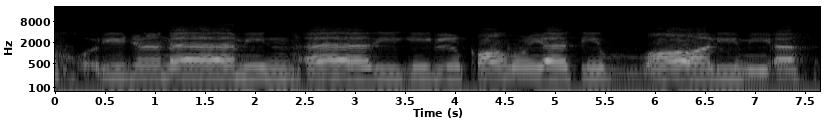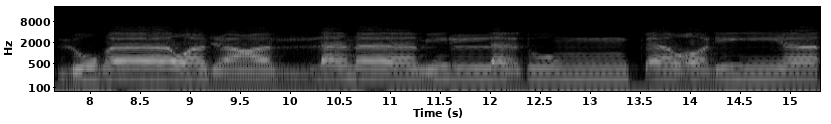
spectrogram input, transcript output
أخرجنا من هذه القرية الظالم أهلها واجعل لنا من لدنك وليا.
